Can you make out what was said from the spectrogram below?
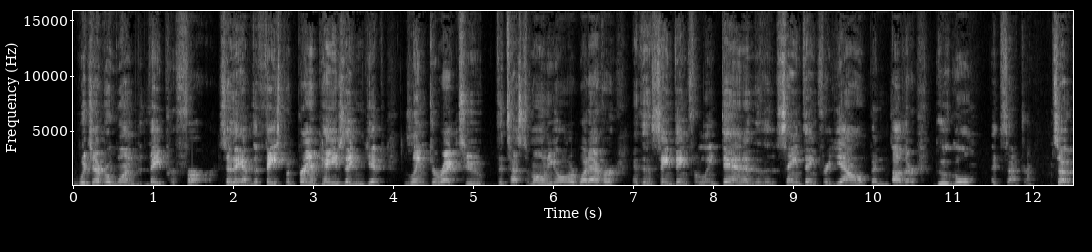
whichever one they prefer. So they have the Facebook brand page, they can give link direct to the testimonial or whatever, and then the same thing for LinkedIn, and the same thing for Yelp and other Google, etc. So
